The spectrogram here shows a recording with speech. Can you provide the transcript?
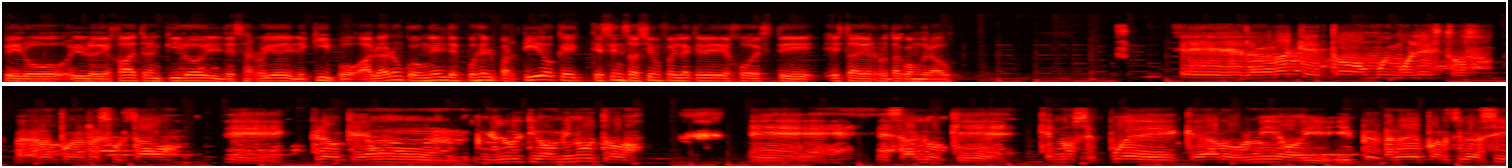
pero lo dejaba tranquilo el desarrollo del equipo. ¿Hablaron con él después del partido? ¿Qué, qué sensación fue la que le dejó este, esta derrota con Grau? Eh, la verdad que todos muy molestos, la verdad, por el resultado eh, creo que en el último minuto eh, es algo que, no se puede quedar dormido y, perder el partido así,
